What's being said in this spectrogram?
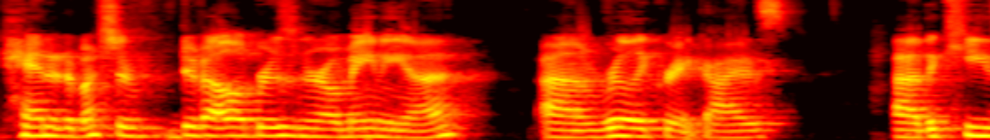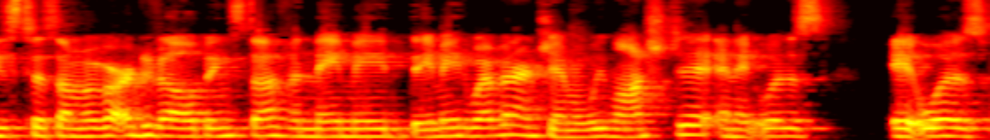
handed a bunch of developers in Romania, um, really great guys, uh, the keys to some of our developing stuff and they made they made webinar jam and we launched it and it was it was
